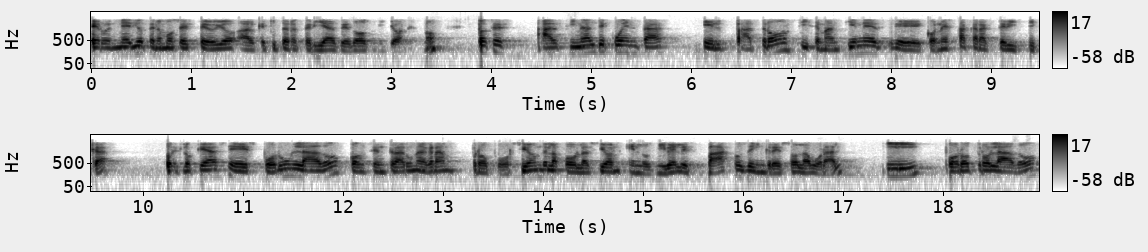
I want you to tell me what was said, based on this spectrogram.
pero en medio tenemos este hoyo al que tú te referías de dos millones, ¿no? Entonces, al final de cuentas, el patrón, si se mantiene eh, con esta característica, pues lo que hace es, por un lado, concentrar una gran proporción de la población en los niveles bajos de ingreso laboral y, por otro lado,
